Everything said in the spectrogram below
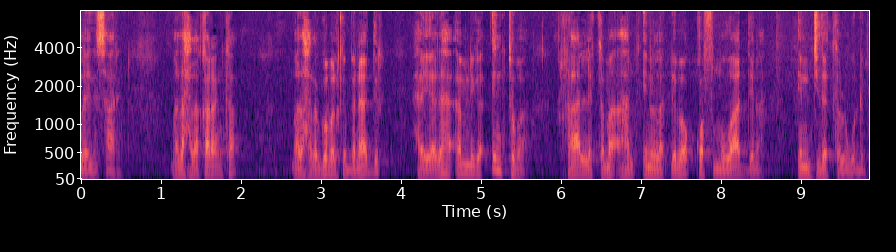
laydin saarin. Madaxda qaranka madaxda gobolka banaadir hay'adaha amniga intuba raalli kama ahan in la dhibo qof muwaadina in jidadka lagu dhibo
